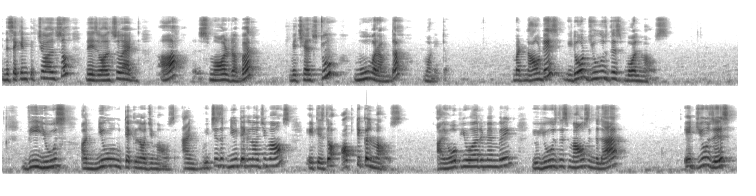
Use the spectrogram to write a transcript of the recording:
In the second picture also there is also a, a small rubber which helps to move around the monitor. But nowadays we don't use this ball mouse. We use a new technology mouse. And which is a new technology mouse? It is the optical mouse. I hope you are remembering you use this mouse in the lab. It uses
